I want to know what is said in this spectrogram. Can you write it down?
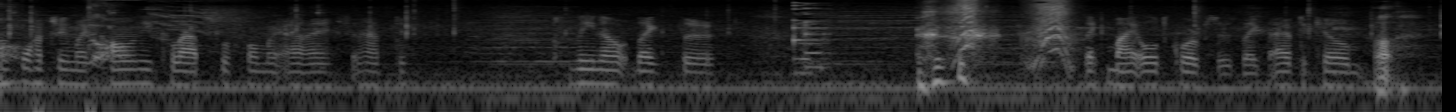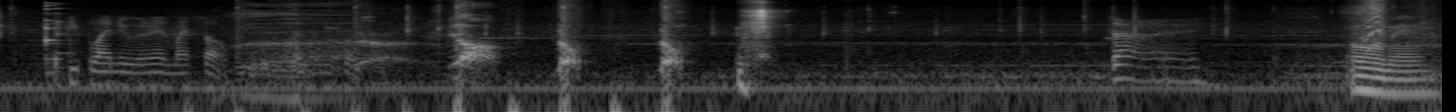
I'm watching my colony collapse before my eyes and have to clean out, like, the... like, my old corpses. Like, I have to kill Oh, the people I knew and then myself as a new person. Die. oh man.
